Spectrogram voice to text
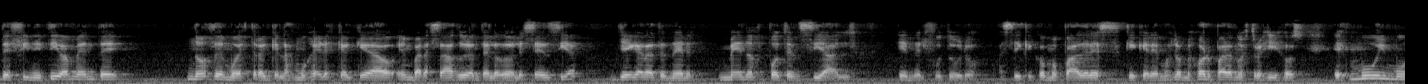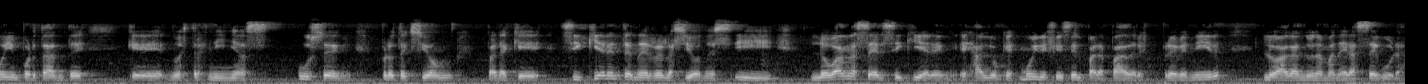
definitivamente nos demuestran que las mujeres que han quedado embarazadas durante la adolescencia llegan a tener menos potencial en el futuro. Así que como padres que queremos lo mejor para nuestros hijos, es muy, muy importante que nuestras niñas usen protección para que si quieren tener relaciones y lo van a hacer si quieren, es algo que es muy difícil para padres prevenir, lo hagan de una manera segura.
